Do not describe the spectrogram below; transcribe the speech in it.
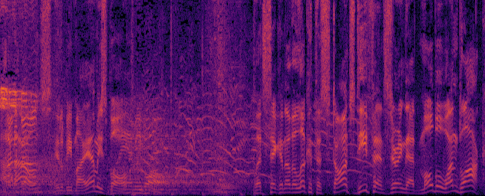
Out of bounds. It'll be Miami's ball. Miami ball. Let's take another look at the staunch defense during that mobile one block.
